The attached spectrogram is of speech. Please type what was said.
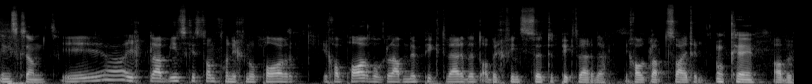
Insgesamt? Ja, ich glaube insgesamt habe ich noch ein paar, ich habe ein paar, die glaube nicht gepickt werden, aber ich finde, sie sollten gepickt werden. Ich habe glaube zwei drin, Okay. aber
